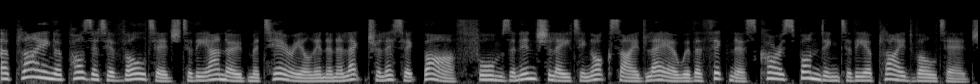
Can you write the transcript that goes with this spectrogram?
Applying a positive voltage to the anode material in an electrolytic bath forms an insulating oxide layer with a thickness corresponding to the applied voltage.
